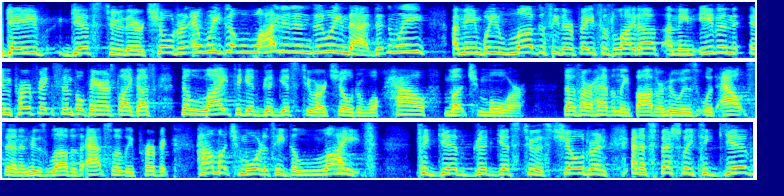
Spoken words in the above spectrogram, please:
gave gifts to their children, and we delighted in doing that, didn't we? I mean, we love to see their faces light up. I mean, even imperfect, sinful parents like us delight to give good gifts to our children. Well, how much more does our Heavenly Father, who is without sin and whose love is absolutely perfect, how much more does He delight to give good gifts to his children, and especially to give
